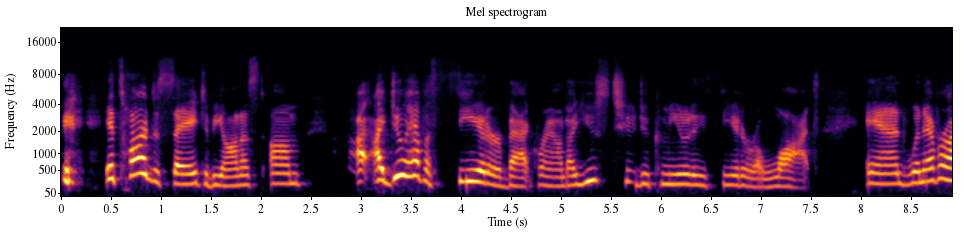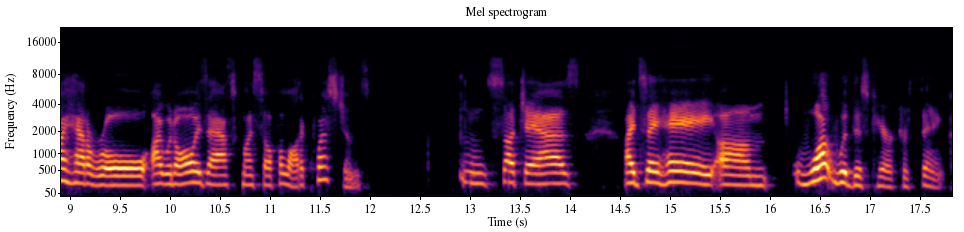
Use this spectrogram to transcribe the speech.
it's hard to say, to be honest. Um, I, I do have a theater background. I used to do community theater a lot. And whenever I had a role, I would always ask myself a lot of questions, mm, such as I'd say, Hey, um, what would this character think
